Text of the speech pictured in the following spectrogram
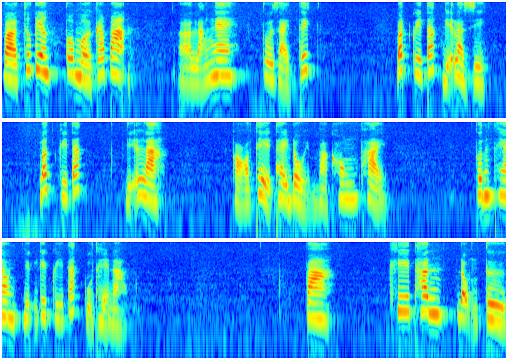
Và trước tiên tôi mời các bạn à, lắng nghe tôi giải thích bất quy tắc nghĩa là gì. Bất quy tắc nghĩa là có thể thay đổi mà không phải tuân theo những cái quy tắc cụ thể nào. Và khi thân động từ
